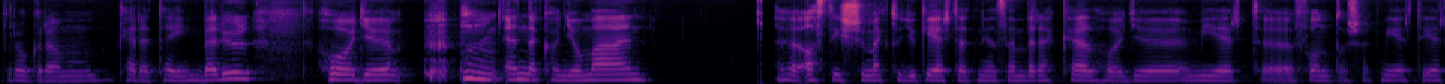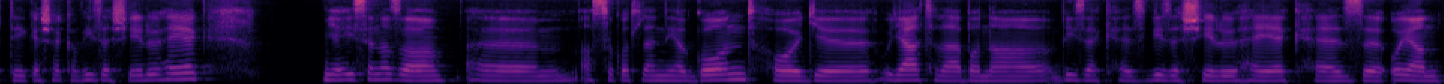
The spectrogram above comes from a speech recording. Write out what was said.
program keretein belül, hogy ennek a nyomán azt is meg tudjuk értetni az emberekkel, hogy miért fontosak, miért értékesek a vizes élőhelyek. Ugye, hiszen az, a, az szokott lenni a gond, hogy úgy általában a vizekhez, vizes élőhelyekhez olyan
